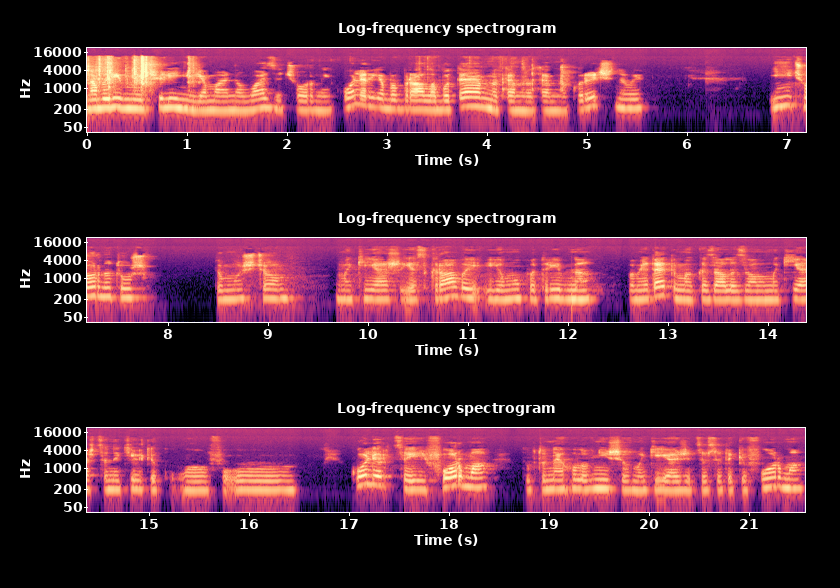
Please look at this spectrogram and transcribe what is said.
На вирівнюючу лінію я маю на увазі чорний колір я би брала, бо темно, темно, темно коричневий. І чорну туш. Тому що макіяж яскравий і йому потрібно. Пам'ятаєте, ми казали з вами, макіяж це не тільки колір, це і форма. Тобто найголовніше в макіяжі це все-таки форма.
